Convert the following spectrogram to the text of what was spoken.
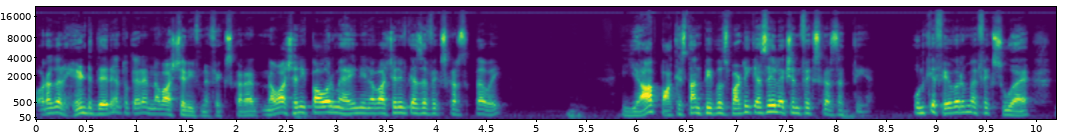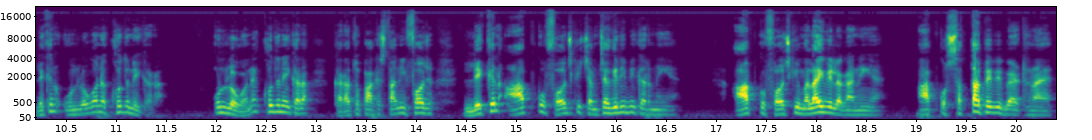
और अगर हिंट दे रहे हैं तो कह रहे हैं नवाज़ शरीफ ने फिक्स करा है। नवाज़ शरीफ पावर में है ही नहीं। नवाज़ शरीफ कैसे फिक्स कर सकता है भाई? या पाकिस्तान पीपल्स पार्टी कैसे इलेक्शन फिक्स कर सकती है? उनके फेवर में फिक्स हुआ है, लेकिन उन लोगों ने खुद नहीं करा। उन लोगों ने खुद नहीं करा। करा तो पाकिस्तानी फौज, लेकिन आपको फौज की चमचागिरी भी करनी है। आपको फौज की मलाई भी लगानी है। आपको सत्ता पे भी बैठना है।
